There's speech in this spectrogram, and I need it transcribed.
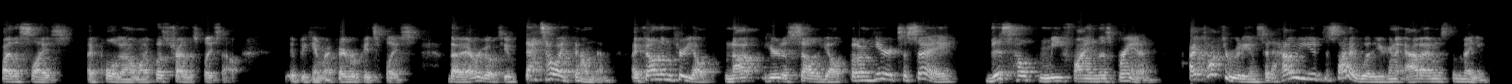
by the slice. I pulled it out. I'm like, let's try this place out. It became my favorite pizza place that I ever go to. That's how I found them. I found them through Yelp. not here to sell Yelp, but I'm here to say this helped me find this brand. I talked to Rudy and said, How do you decide whether you're going to add items to the menu?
